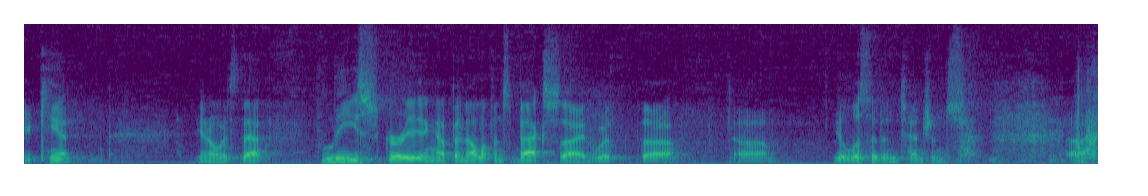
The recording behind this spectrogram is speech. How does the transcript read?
You can't, you know, it's that flea scurrying up an elephant's backside with uh, um, illicit intentions uh,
